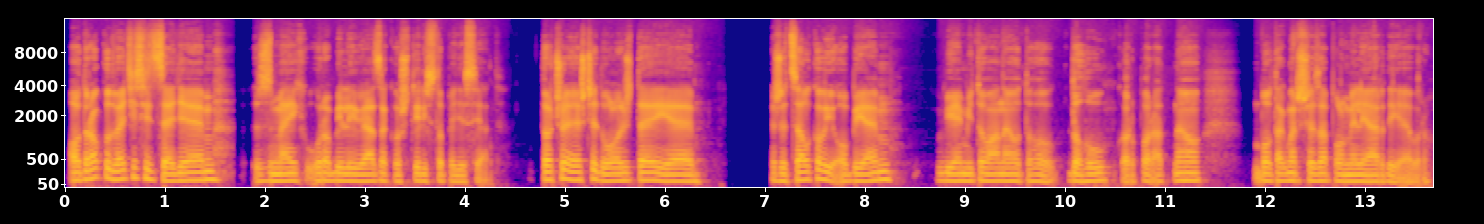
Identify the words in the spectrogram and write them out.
Od roku 2007 sme ich urobili viac ako 450. To, čo je ešte dôležité, je, že celkový objem vyemitovaného toho dlhu korporátneho bol takmer 6,5 miliardy eur.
